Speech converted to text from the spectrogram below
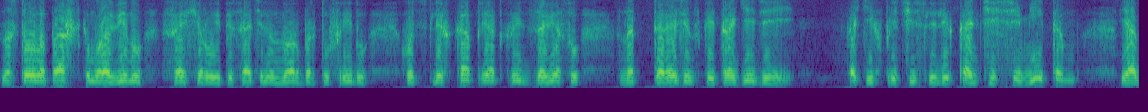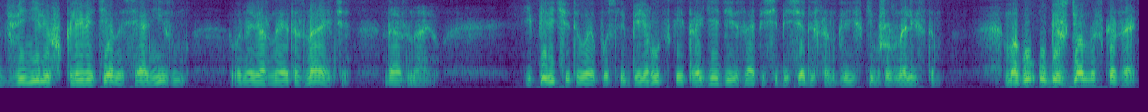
Но стоило пражскому раввину Фехеру и писателю Норберту Фриду хоть слегка приоткрыть завесу над Терезинской трагедией, каких причислили к антисемитам и обвинили в клевете на сионизм, вы, наверное, это знаете? Да, знаю. И перечитывая после бейрутской трагедии записи беседы с английским журналистом, могу убежденно сказать,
